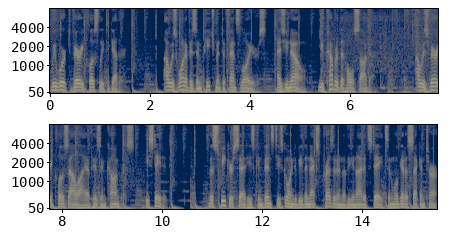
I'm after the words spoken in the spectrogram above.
We worked very closely together. I was one of his impeachment defense lawyers, as you know, you covered that whole saga. I was very close ally of his in Congress, he stated. The speaker said he's convinced he's going to be the next president of the United States and will get a second term.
